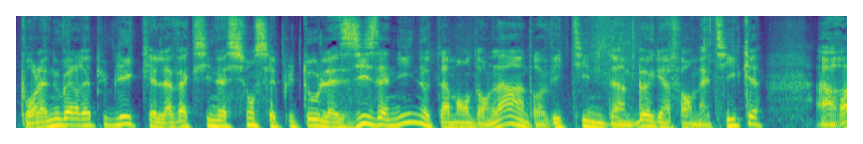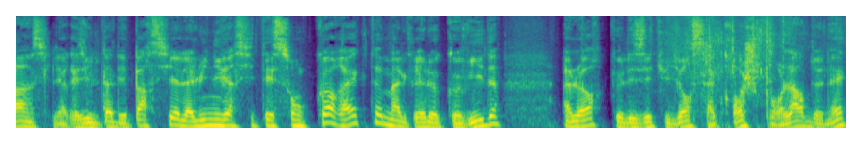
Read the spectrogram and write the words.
Pour la Nouvelle République, la vaccination, c'est plutôt la zizanie, notamment dans l'Indre, victime d'un bug informatique. À Reims, les résultats des partiels à l'université sont corrects malgré le Covid, alors que les étudiants s'accrochent pour l'Ardennais.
